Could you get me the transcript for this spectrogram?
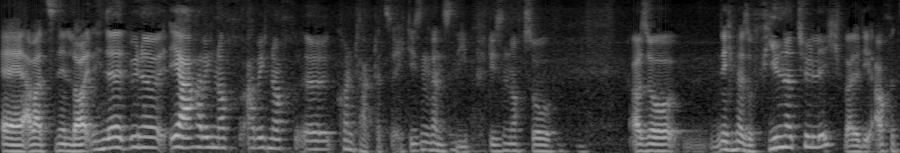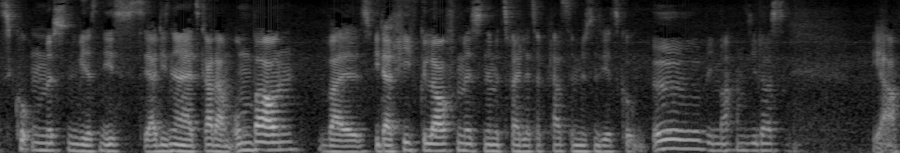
Äh, aber zu den Leuten hinter der Bühne, ja, habe ich noch, habe ich noch äh, Kontakt tatsächlich. Die sind ganz lieb. Die sind noch so, also nicht mehr so viel natürlich, weil die auch jetzt gucken müssen, wie das nächste Jahr, die sind ja jetzt gerade am Umbauen, weil es wieder schief gelaufen ist, ne, mit zweitletzter Platz, dann müssen sie jetzt gucken, äh, wie machen sie das? Ja,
